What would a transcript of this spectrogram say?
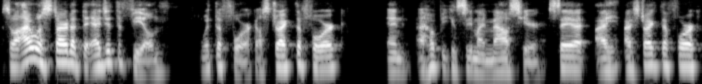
so i will start at the edge of the field with the fork. I'll strike the fork and I hope you can see my mouse here. Say I, I strike the fork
